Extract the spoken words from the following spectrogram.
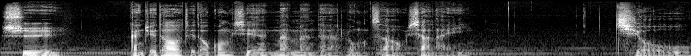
十，感觉到这道光线慢慢的笼罩下来。球，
